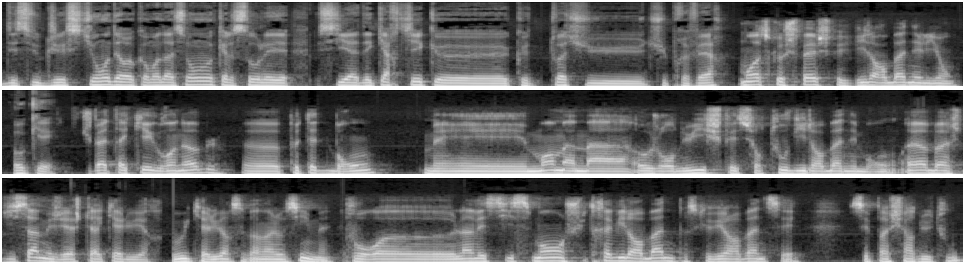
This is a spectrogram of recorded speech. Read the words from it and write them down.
des suggestions des recommandations Quels sont les s'il y a des quartiers que que toi tu tu préfères? Moi, ce que je fais, je fais Villeurbanne et Lyon. Ok. Je vais attaquer Grenoble, euh, peut-être Bron. Mais moi, ma, aujourd'hui, je fais surtout Villeurbanne et Bron. Euh, bah, je dis ça, mais j'ai acheté à Caluire. Oui, Caluire, c'est pas mal aussi. Mais pour euh, l'investissement, je suis très Villeurbanne parce que Villeurbanne, c'est c'est pas cher du tout.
